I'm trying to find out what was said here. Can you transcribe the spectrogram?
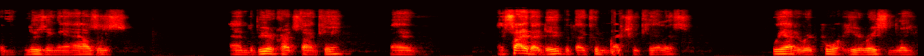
of losing their houses. And the bureaucrats don't care. They, they say they do, but they couldn't actually care less. We had a report here recently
